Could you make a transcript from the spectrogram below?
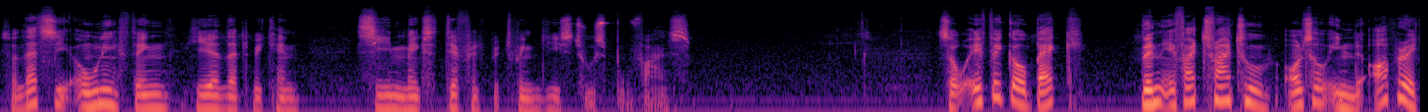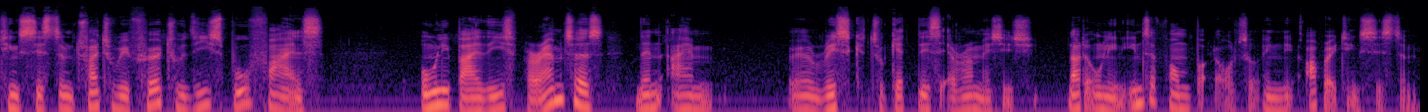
so that's the only thing here that we can see makes a difference between these two spool files. So if we go back, then if I try to also in the operating system try to refer to these spool files only by these parameters, then I'm a risk to get this error message, not only in Interform but also in the operating system.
